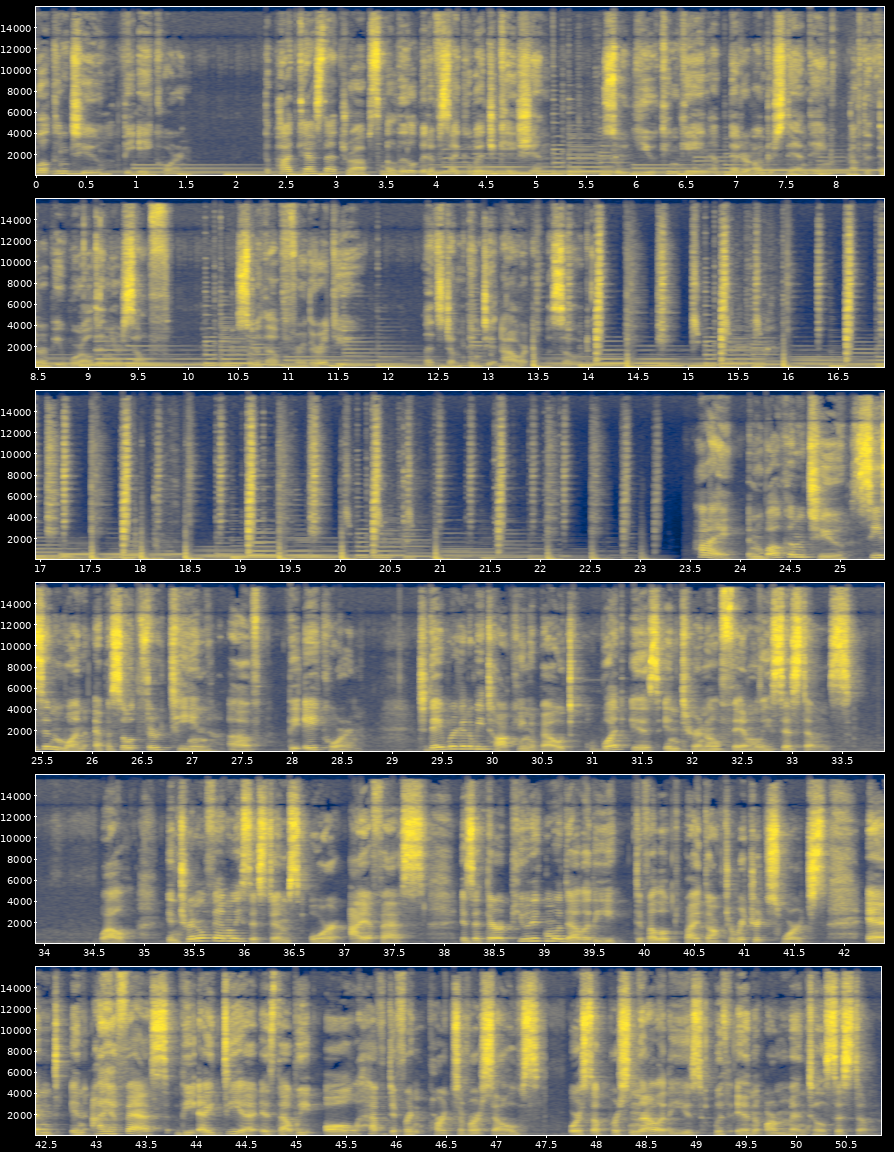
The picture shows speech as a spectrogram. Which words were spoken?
welcome to The Acorn, the podcast that drops a little bit of psychoeducation so you can gain a better understanding of the therapy world and yourself. So, without further ado, let's jump into our episode. Hi, and welcome to Season 1, Episode 13 of The Acorn. Today we're going to be talking about what is internal family systems. Well, internal family systems, or IFS, is a therapeutic modality developed by Dr. Richard Schwartz. And in IFS, the idea is that we all have different parts of ourselves or subpersonalities within our mental system.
